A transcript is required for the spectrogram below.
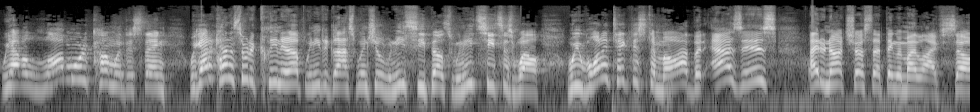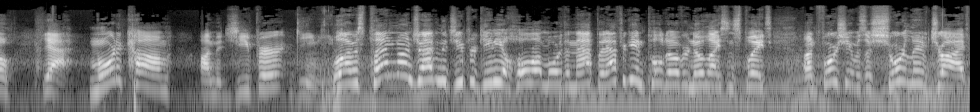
We have a lot more to come with this thing. We gotta kind of sort of clean it up. We need a glass windshield, we need seatbelts, we need seats as well. We wanna take this to Moab, but as is, I do not trust that thing with my life. So yeah, more to come on the Jeeperghini. Well, I was planning on driving the Jeeperghini a whole lot more than that, but after getting pulled over, no license plates, unfortunately it was a short-lived drive.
